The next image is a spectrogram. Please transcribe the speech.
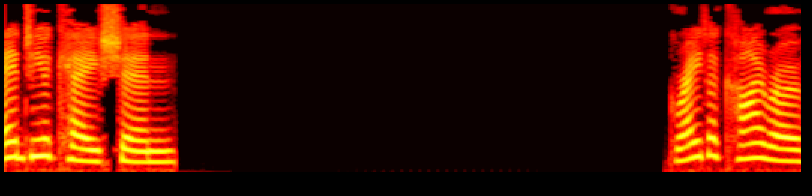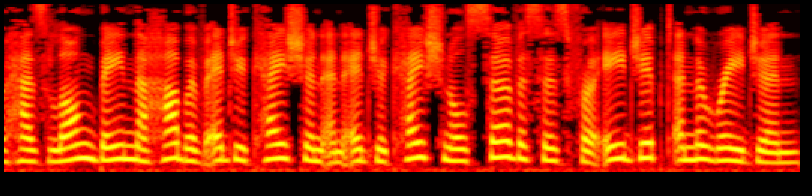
Education Greater Cairo has long been the hub of education and educational services for Egypt and the region.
